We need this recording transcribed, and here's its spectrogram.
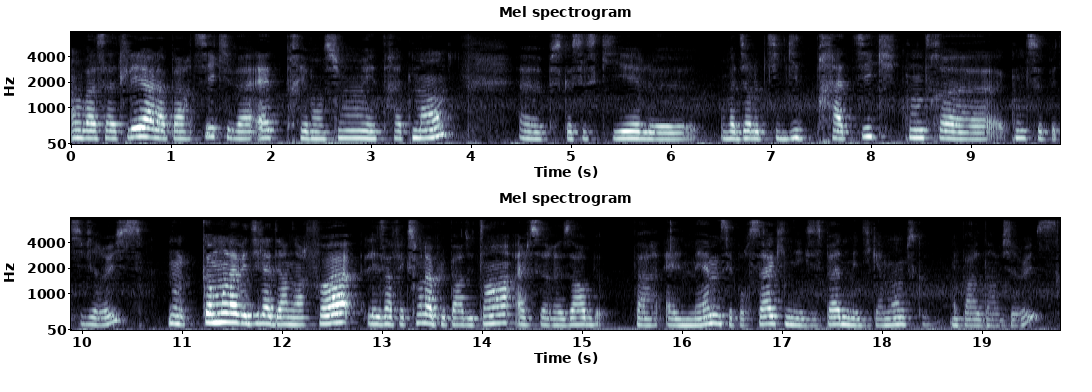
on va s'atteler à la partie qui va être prévention et traitement, euh, puisque c'est ce qui est le, on va dire le petit guide pratique contre, contre ce petit virus. Donc, comme on l'avait dit la dernière fois, les infections, la plupart du temps, elles se résorbent par elles-mêmes. C'est pour ça qu'il n'existe pas de médicaments, puisqu'on parle d'un virus.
